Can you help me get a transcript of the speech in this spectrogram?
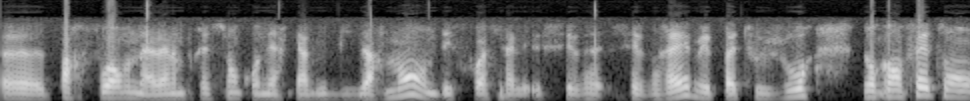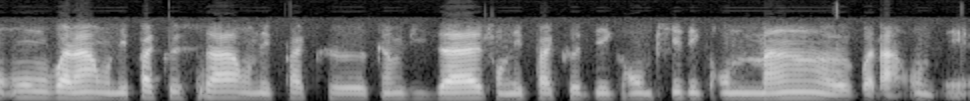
Euh, parfois, on a l'impression qu'on est regardé bizarrement. Des fois, c'est vrai, mais pas toujours. Donc, en fait, on, on voilà, on n'est pas que ça. On n'est pas que qu'un visage. On n'est pas que des grands pieds, des grandes mains. Euh, voilà, on est,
